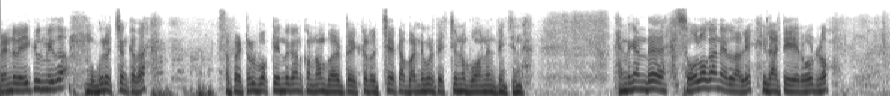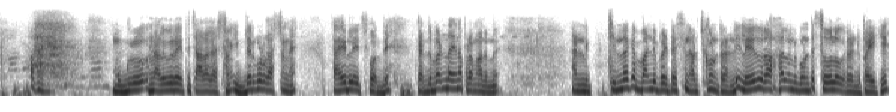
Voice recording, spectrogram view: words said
రెండు వెహికల్ మీద ముగ్గురు వచ్చాం కదా. సో పెట్రోల్ బొక్క ఎందుకు అనుకున్నాం బట్ ఇక్కడ వచ్చాక బండి కూడా తెచ్చిండు బాగుంది అనిపించింది. ఎందుకంటే సోలోగానే వెళ్ళాలి ఇలాంటి రోడ్లో. ముగ్గురు నలుగురు అయితే చాలా కష్టం. ఇద్దరు కూడా కష్టమే. టైర్ లేచిపోద్ది. పెద్ద బండి అయినా ప్రమాదమే. అండ్ కిందకే బండి పెట్టేసి నడుచుకుంటారండి లేదు రావాలనుకుంటే సోలో రండి పైకి.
